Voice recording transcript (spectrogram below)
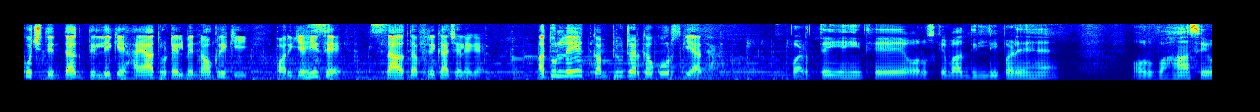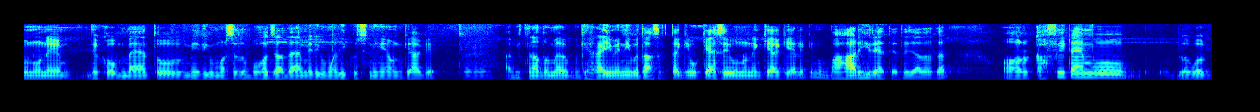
कुछ दिन तक दिल्ली के हयात होटल में नौकरी की और यहीं से साउथ अफ्रीका चले गए। अतुल ने कंप्यूटर का कोर्स किया था। पढ़ते यहीं थे और उसके बाद दिल्ली पढ़े हैं और वहाँ से उन्होंने देखो मैं तो मेरी उम्र से तो बहुत ज़्यादा है मेरी उम्र ही कुछ नहीं है उनके आगे। अब इतना तो मैं गहराई में नहीं बता सकता कि वो कैसे उन्होंने क्या किया लेकिन वो बाहर ही रहते थे ज़्यादातर। और काफ़ी टाइम वो लगभग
